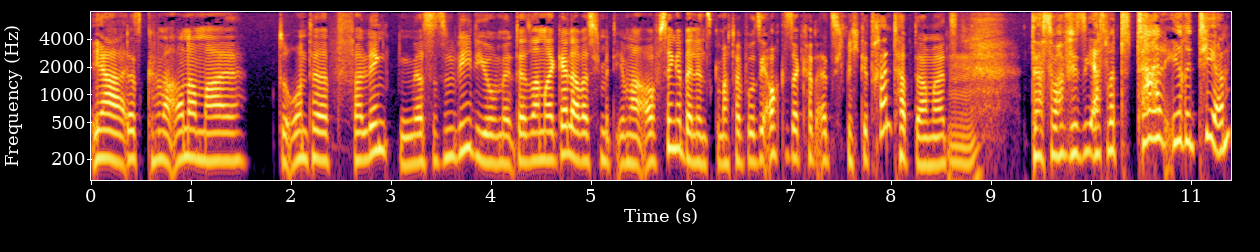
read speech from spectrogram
ja, das können wir auch nochmal drunter verlinken. Das ist ein Video mit der Sandra Geller, was ich mit ihr mal auf Single Balance gemacht habe, wo sie auch gesagt hat, als ich mich getrennt habe damals, das war für sie erstmal total irritierend,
